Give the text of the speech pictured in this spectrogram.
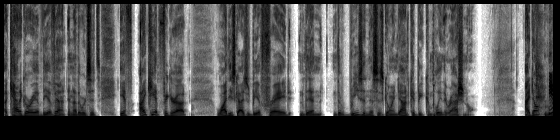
a category of the event. In other words, it's if I can't figure out why these guys would be afraid, then the reason this is going down could be completely rational. I don't Yeah.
